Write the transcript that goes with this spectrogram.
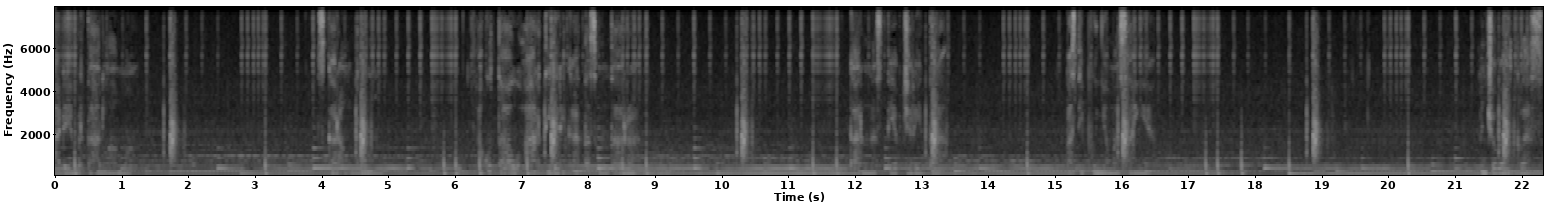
ada yang bertahan lama. Sekarang pun, aku tahu arti dari kata sementara. Mencoba ikhlas.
